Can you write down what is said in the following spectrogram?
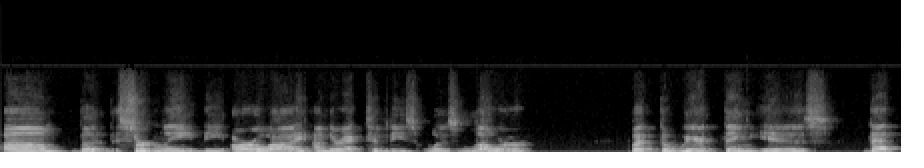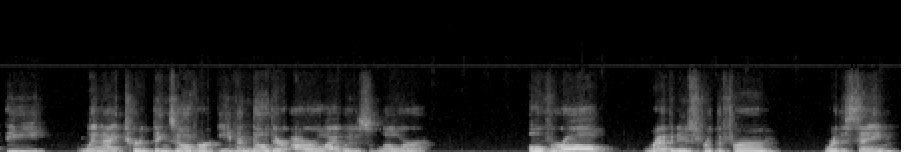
Um, the certainly the ROI on their activities was lower, but the weird thing is that the when I turned things over, even though their ROI was lower, overall revenues for the firm were the same.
